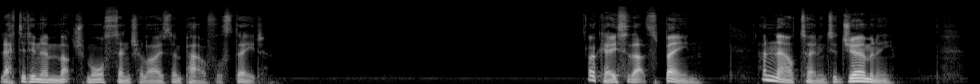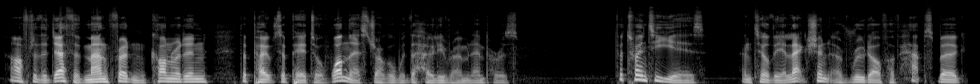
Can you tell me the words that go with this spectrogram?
left it in a much more centralised and powerful state. Okay, so that's Spain. And now turning to Germany. After the death of Manfred and Conradin, the popes appeared to have won their struggle with the Holy Roman Emperors. For twenty years, until the election of Rudolf of Habsburg,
